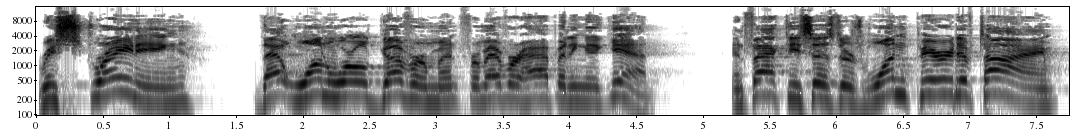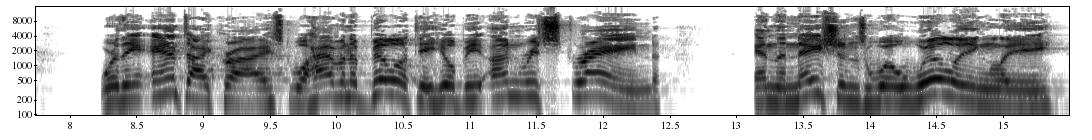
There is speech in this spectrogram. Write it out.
restraining that one world government from ever happening again. In fact, he says there's one period of time where the Antichrist will have an ability, he'll be unrestrained, and the nations will willingly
